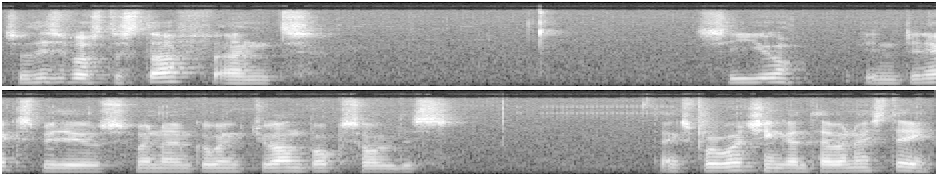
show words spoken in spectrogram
so this was the stuff and see you in the next videos when I'm going to unbox all this. Thanks for watching and have a nice day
